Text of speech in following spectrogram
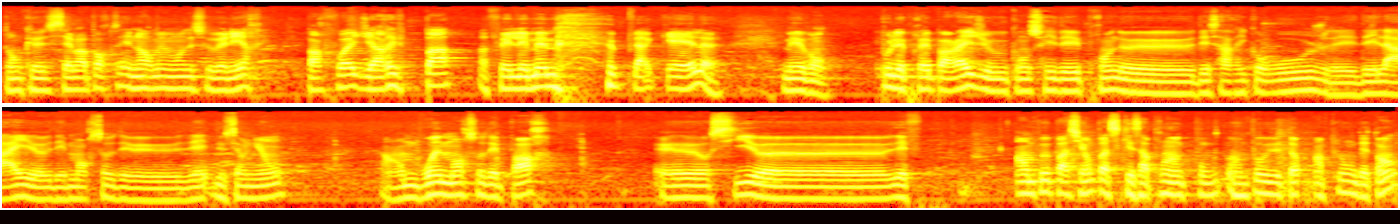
Donc euh, ça m'apporte énormément de souvenirs. Parfois j'arrive pas à faire les mêmes plats qu'elle mais bon pour les préparer, je vous conseille de prendre euh, des haricots rouges, des, l'ail, euh, des morceaux de, de, oignons, un bon morceau de porc, euh, aussi un peu patient parce que ça prend un, peu de temps, un peu de temps.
